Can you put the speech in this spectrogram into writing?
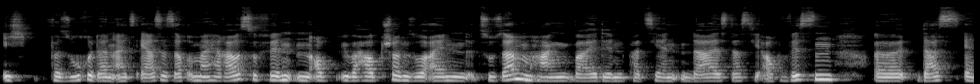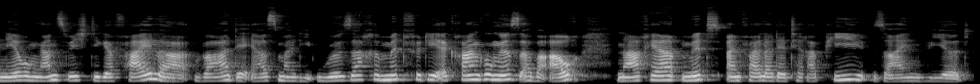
ich versuche dann als erstes auch immer herauszufinden, ob überhaupt schon so ein Zusammenhang bei den Patienten da ist, dass sie auch wissen, äh, dass Ernährung ein ganz wichtiger Pfeiler war, der erstmal die Ursache mit für die Erkrankung ist, aber auch nachher mit ein Pfeiler der Therapie sein wird.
